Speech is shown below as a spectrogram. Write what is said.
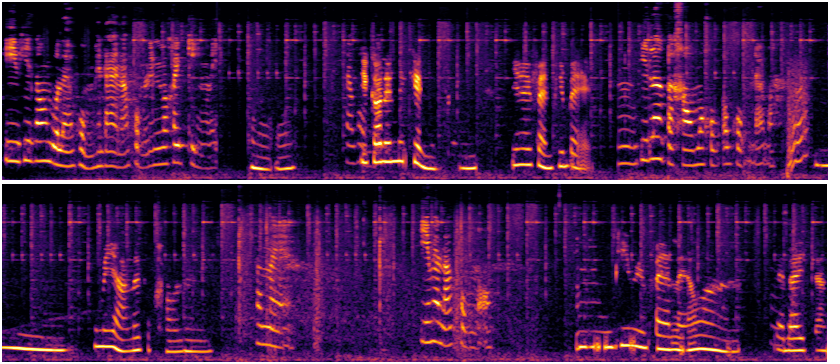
พี่พี่ต้องดูแลผมให้ได้นะ ผมเล่นไม่ค่อยเก่งเลยอ๋อแต่ผมพี่ก็เล่นไม่เก่งเหมือนกันพี่ให้แฟนพี่แบก อืมพี่เลิกกับเขามาคบกับผมได้ปะอืมพี่ไม่อยากเลิกกับเขาเลย ทำไมอะพี่ไม่รักผมเหรออืมพี่มีแฟนแล้วอะแต่ได้จัง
